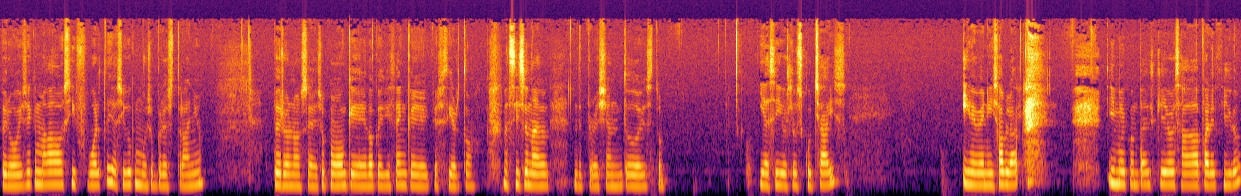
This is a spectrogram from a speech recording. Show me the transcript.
Pero hoy sé que me ha dado así fuerte y ha sido como súper extraño. Pero no sé, supongo que lo que dicen que, que es cierto. La seasonal depression y todo esto. Y así os lo escucháis y me venís a hablar y me contáis qué os ha parecido.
